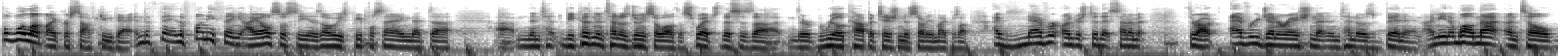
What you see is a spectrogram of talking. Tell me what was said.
but we'll let Microsoft do that. And the th- the funny thing I also see is always people saying that. Uh, uh, Nintendo, because Nintendo's doing so well with the Switch, this is uh, their real competition to Sony and Microsoft. I've never understood that sentiment throughout every generation that Nintendo's been in. I mean, well, not until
